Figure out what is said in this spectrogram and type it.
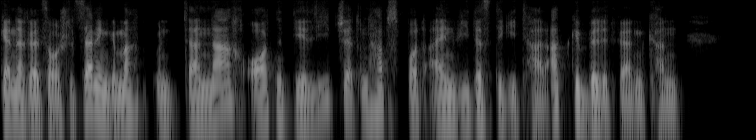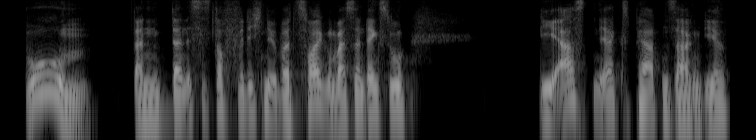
generell Social Selling gemacht und danach ordnet dir Leadjet und HubSpot ein, wie das digital abgebildet werden kann. Boom! Dann, dann ist es doch für dich eine Überzeugung. Weißt du, dann denkst du, die ersten Experten sagen dir,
